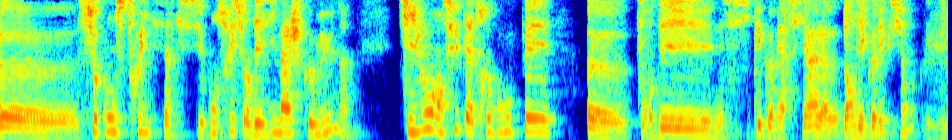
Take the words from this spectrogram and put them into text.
euh, se construit, c'est-à-dire qu'il se construit sur des images communes qui vont ensuite être regroupées euh, pour des nécessités commerciales dans des collections. Mhm.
